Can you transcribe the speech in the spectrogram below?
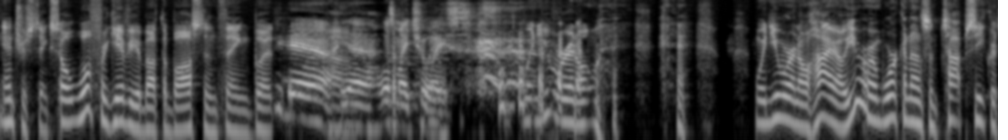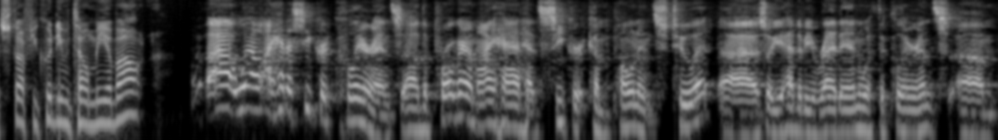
Interesting. So we'll forgive you about the Boston thing, but yeah, um, yeah, it wasn't my choice. when you were in when you were in Ohio, you were working on some top secret stuff you couldn't even tell me about. Uh, well, I had a secret clearance. Uh, the program I had had secret components to it, uh, so you had to be read in with the clearance um,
